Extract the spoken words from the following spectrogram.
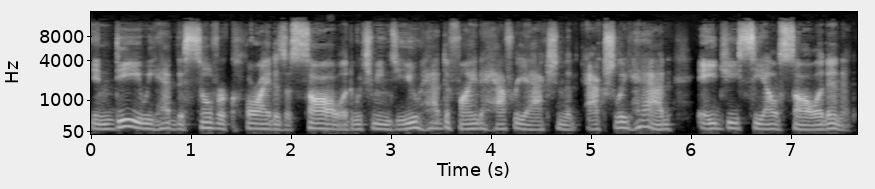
In D, we had the silver chloride as a solid, which means you had to find a half reaction that actually had AgCl solid in it.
